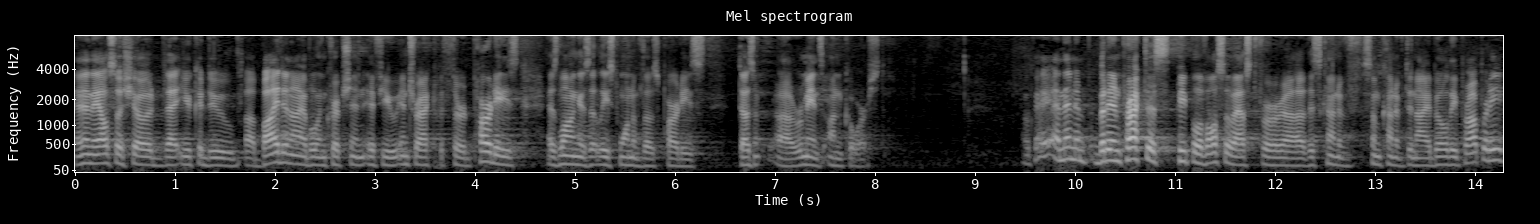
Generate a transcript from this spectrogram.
And then they also showed that you could do uh, bi-deniable encryption if you interact with third parties, as long as at least one of those parties doesn't, remains uncoerced. Okay, and then, in, but in practice, people have also asked for uh, this kind of, some kind of deniability property.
